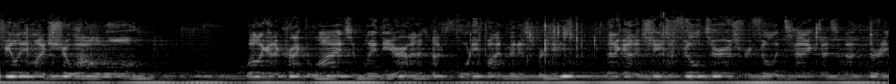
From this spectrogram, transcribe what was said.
feeling might show out long. Well, I got to crack the lines and bleed the air out. That's about 45 minutes per diesel. Then I got to change the filters, refill the tank. That's about 30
